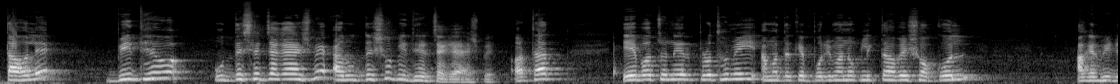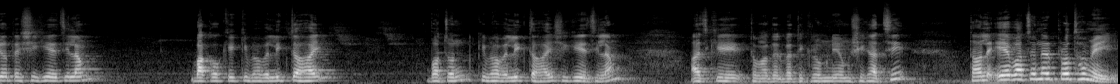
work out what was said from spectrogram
তাহলে বিধেয় উদ্দেশ্যের জায়গায় আসবে আর উদ্দেশ্য বিধের জায়গায় আসবে। অর্থাৎ এ বচনের প্রথমেই আমাদেরকে পরিমাণক লিখতে হবে সকল। আগের ভিডিওতে শিখিয়েছিলাম বাক্যকে কীভাবে লিখতে হয়, বচন কীভাবে লিখতে হয় শিখিয়েছিলাম। আজকে তোমাদের ব্যতিক্রম নিয়ম শেখাচ্ছি। তাহলে এ বচনের প্রথমেই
